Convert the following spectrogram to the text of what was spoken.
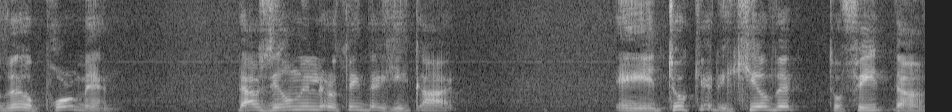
the little poor man. That was the only little thing that he got. And he took it, he killed it to feed the,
